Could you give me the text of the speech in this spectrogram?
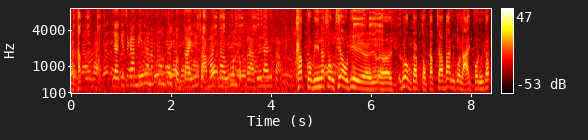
นะครับ อย่างกิจกรรมนี้ถ้านักท่องเที่ยวสนใจนี่สามารถมาร่วมตกปลาด้วยได้หรือเปล่า ครับก็มีนักท่องเที่ยวที่เอ่อร่วมกันตกกับชาวบ้านก็หลายคนครับ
